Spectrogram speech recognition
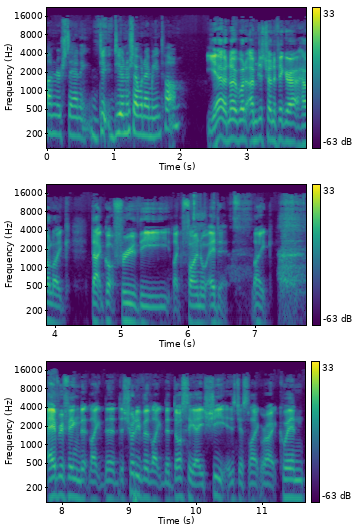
understanding. Do, do you understand what I mean, Tom? Yeah, no, what I'm just trying to figure out how like that got through the like final edit. Like everything that like the the surely the like the dossier sheet is just like right, Quinn,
